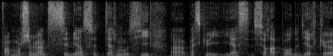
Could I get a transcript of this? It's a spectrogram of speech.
enfin, moi j'aime assez bien ce terme aussi, parce qu'il y a ce rapport de dire que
